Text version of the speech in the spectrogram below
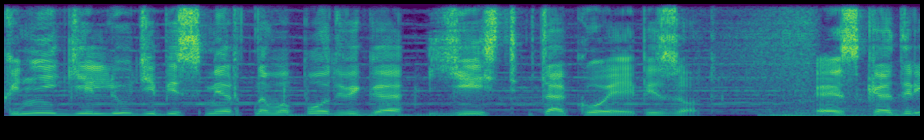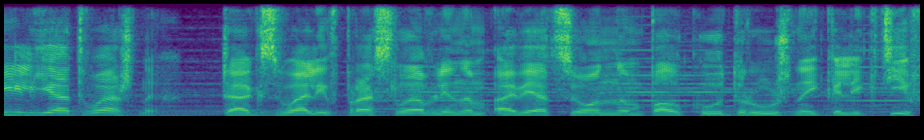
книге «Люди бессмертного подвига» есть такой эпизод. «Эскадрилья отважных» Так звали в прославленном авиационном полку дружный коллектив,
